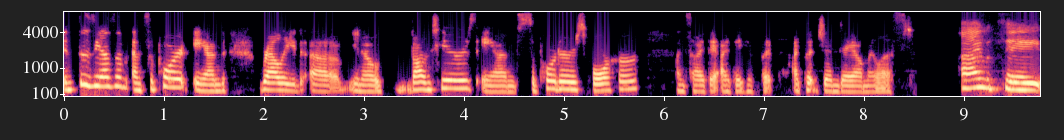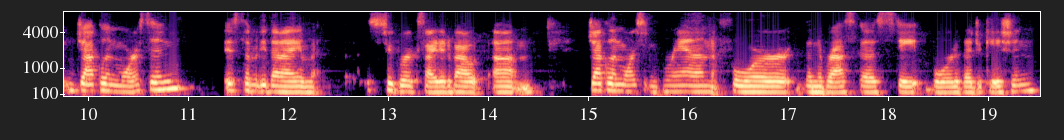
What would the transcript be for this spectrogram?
enthusiasm and support and rallied, uh, you know, volunteers and supporters for her. And so I think I think I put I put Jen Day on my list. I would say Jacqueline Morrison is somebody that I am super excited about. Um, Jacqueline Morrison ran for the Nebraska State Board of Education.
